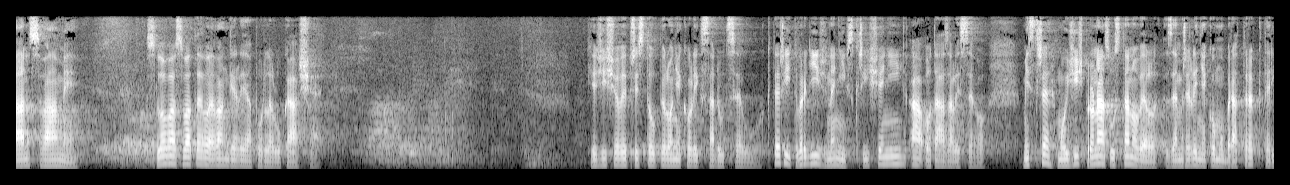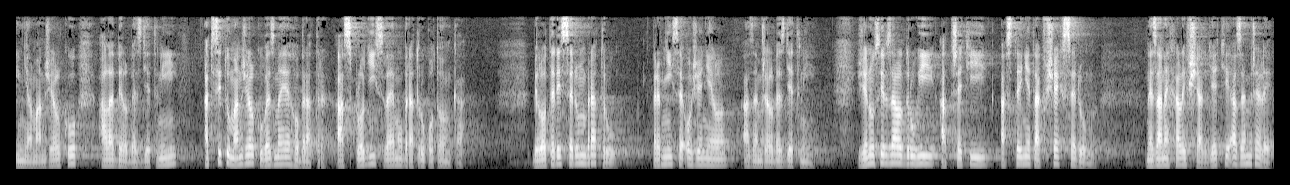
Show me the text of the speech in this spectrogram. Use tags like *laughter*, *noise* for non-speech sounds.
Pán s vámi. Slova svatého Evangelia podle Lukáše. K Ježíšovi přistoupilo několik saduceů, kteří tvrdí, že není vzkříšení a otázali se ho. Mistře, Mojžíš pro nás ustanovil, zemřeli někomu bratr, který měl manželku, ale byl bezdětný, ať si tu manželku vezme jeho bratr a splodí svému bratru potomka. Bylo tedy sedm bratrů. První se oženil a zemřel bezdětný. Ženu si vzal druhý a třetí a stejně tak všech sedm. Nezanechali však děti a zemřeli.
